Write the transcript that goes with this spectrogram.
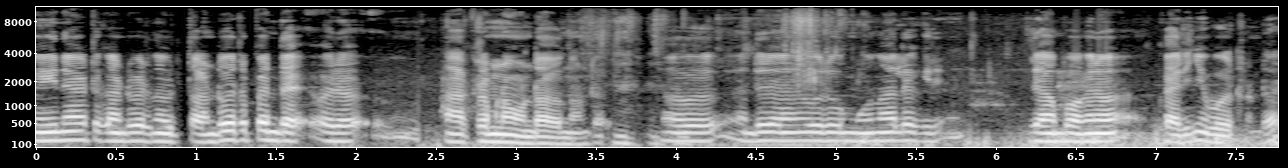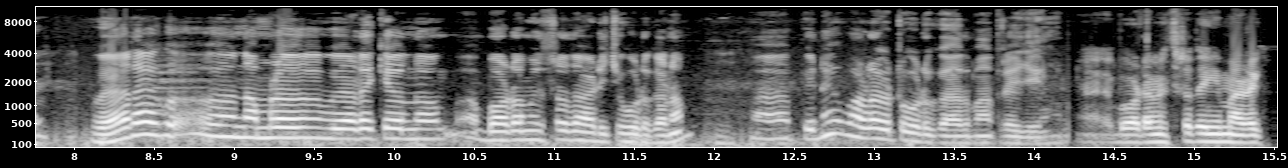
മെയിനായിട്ട് കണ്ടുവരുന്ന ഒരു തണ്ടുവരപ്പന്റെ ഒരു ആക്രമണം ഉണ്ടാകുന്നുണ്ട്. എന്റെ ഒരു മൂന്നാൽ ഗ്രാമ്പു അങ്ങനെ കരിഞ്ഞു പോയിട്ടുണ്ട്. വേറെ നമ്മൾ ഇടയ്ക്ക് ഒന്ന് ബോഡോ മിശ്രിതം അടിച്ചു കൊടുക്കണം. പിന്നെ വളം ഇട്ട് കൊടുക്കുക അത് മാത്രമേ ചെയ്യുന്നുള്ളൂ. ബോഡോ മിശ്രിത ഈ മഴയ്ക്ക്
